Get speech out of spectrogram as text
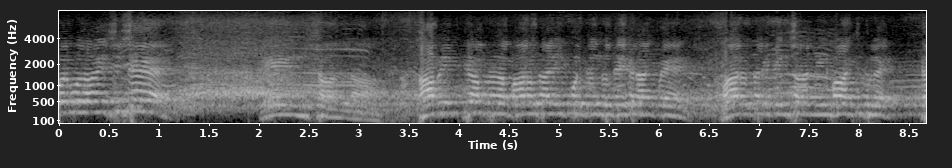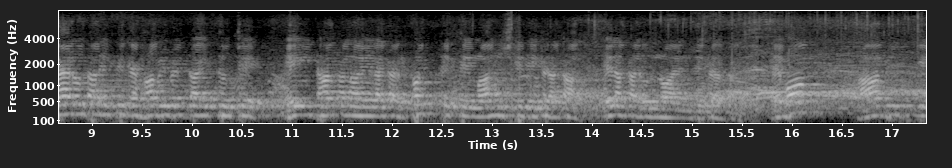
করব শিশে ইনশাল্লাহ। হাবিবকে আপনারা বারো তারিখ পর্যন্ত দেখে রাখবেন। বারো তারিখ ইনশাল্লাহ নির্বাচিত হলে তেরো তারিখ থেকে হাবিবের দায়িত্ব হচ্ছে এই ঢাকা নয় এলাকার প্রত্যেকটি মানুষকে দেখে রাখা, এলাকার উন্নয়ন দেখে রাখা। এবং হাবিবকে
